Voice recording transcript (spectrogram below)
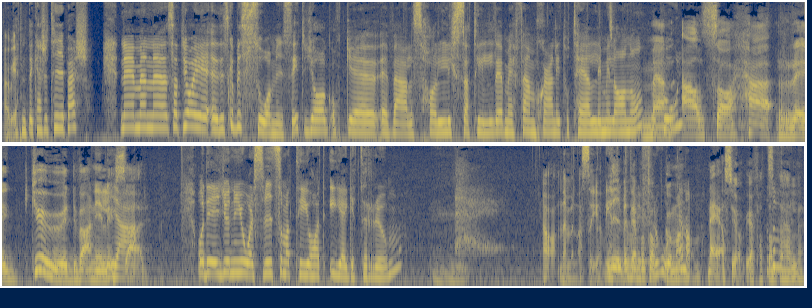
jag vet inte, kanske tio pers. Nej men eh, så att jag är, eh, det ska bli så mysigt. Jag och eh, Vals har lyssat till det med femstjärnigt hotell i Milano med Men pool. alltså herregud vad ni lyssar. Och det är juniorsvit som att Theo har ett eget rum. Nej. Ja, nej men alltså jag vet Livet inte är vad på det topp gumman. Nej alltså jag, jag fattar Alltså, inte heller.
